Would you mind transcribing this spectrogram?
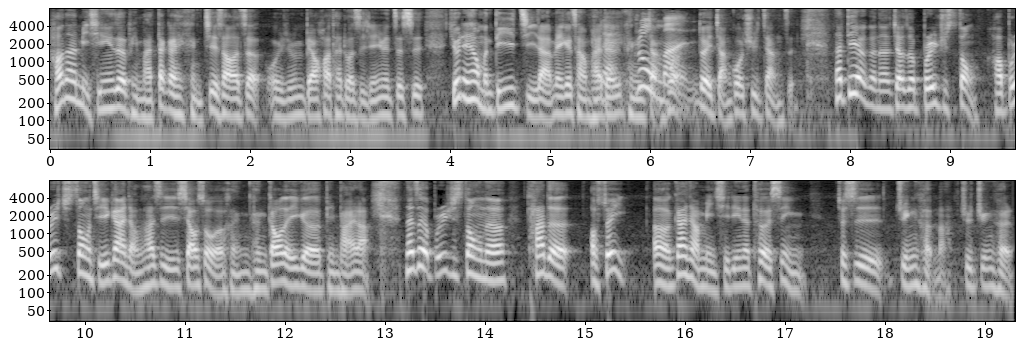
好，那米其林这个品牌大概很介绍到这，我觉得不要花太多时间，因为这是有点像我们第一集啦，每个厂牌都对可能讲过，对，讲过去这样子。那第二个呢，叫做 Bridgestone。好，Bridgestone 其实刚才讲说它是销售额很很高的一个品牌啦。那这个 Bridgestone 呢，它的哦，所以呃，刚才讲米其林的特性。就是均衡嘛，就均衡，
